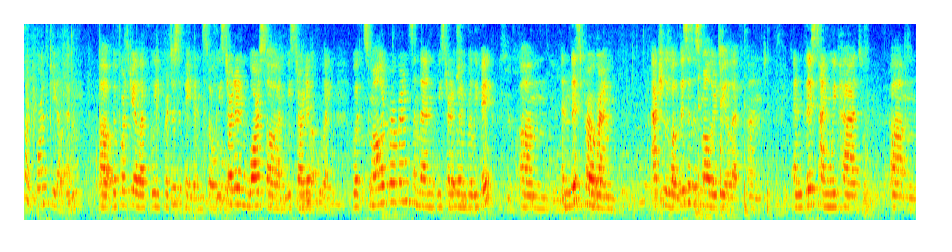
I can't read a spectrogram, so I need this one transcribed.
our fourth GLF. Uh, the fourth GLF we participate in. So we started in Warsaw and we started like with smaller programs and then we started going really big. Um, and this program, actually, well, this is a smaller GLF and, and this time we've had um,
